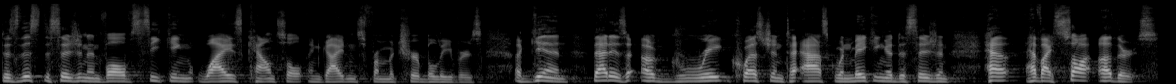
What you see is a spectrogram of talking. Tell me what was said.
does this decision involve seeking wise counsel and guidance from mature believers? Again, that is a great question to ask when making a decision. Have, have I sought others?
